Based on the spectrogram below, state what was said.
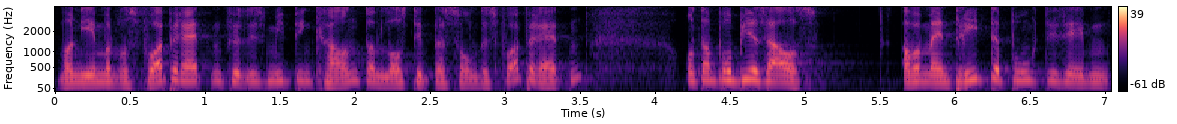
wenn jemand was vorbereiten für das Meeting kann, dann lass die Person das vorbereiten und dann probier es aus. Aber mein dritter Punkt ist eben,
